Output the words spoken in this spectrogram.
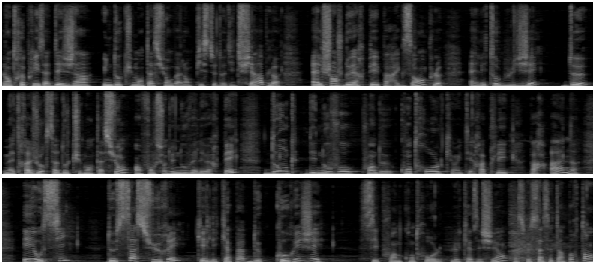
l'entreprise a déjà une documentation valant piste d'audit fiable, elle change de RP par exemple, elle est obligée de mettre à jour sa documentation en fonction du nouvel ERP, donc des nouveaux points de contrôle qui ont été rappelés par Anne, et aussi de s'assurer qu'elle est capable de corriger ces points de contrôle le cas échéant, parce que ça c'est important.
